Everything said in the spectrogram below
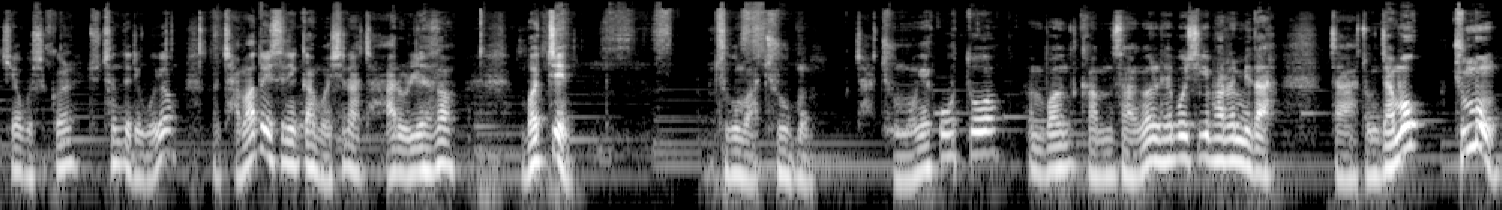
키워보실 걸 추천드리고요. 자마도 있으니까 멋이나 잘 올려서 멋진 주구마 주몽. 자, 주몽의 꽃도 한번 감상을 해보시기 바랍니다. 자, 종자목 주몽.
